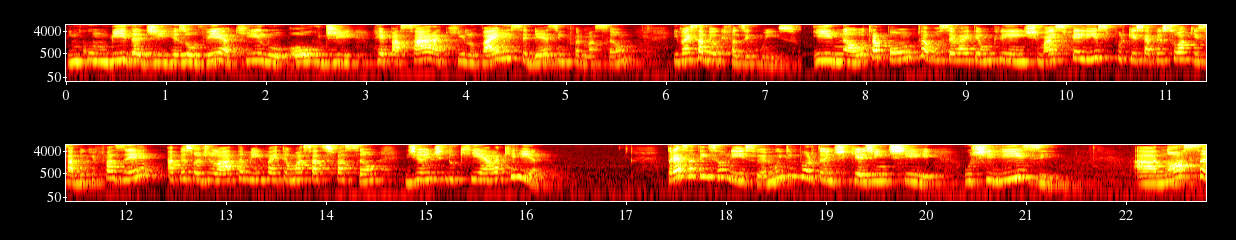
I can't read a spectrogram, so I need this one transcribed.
incumbida de resolver aquilo ou de repassar aquilo, vai receber essa informação e vai saber o que fazer com isso. E na outra ponta, você vai ter um cliente mais feliz, porque se a pessoa aqui sabe o que fazer, a pessoa de lá também vai ter uma satisfação diante do que ela queria. Presta atenção nisso, é muito importante que a gente utilize a nossa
